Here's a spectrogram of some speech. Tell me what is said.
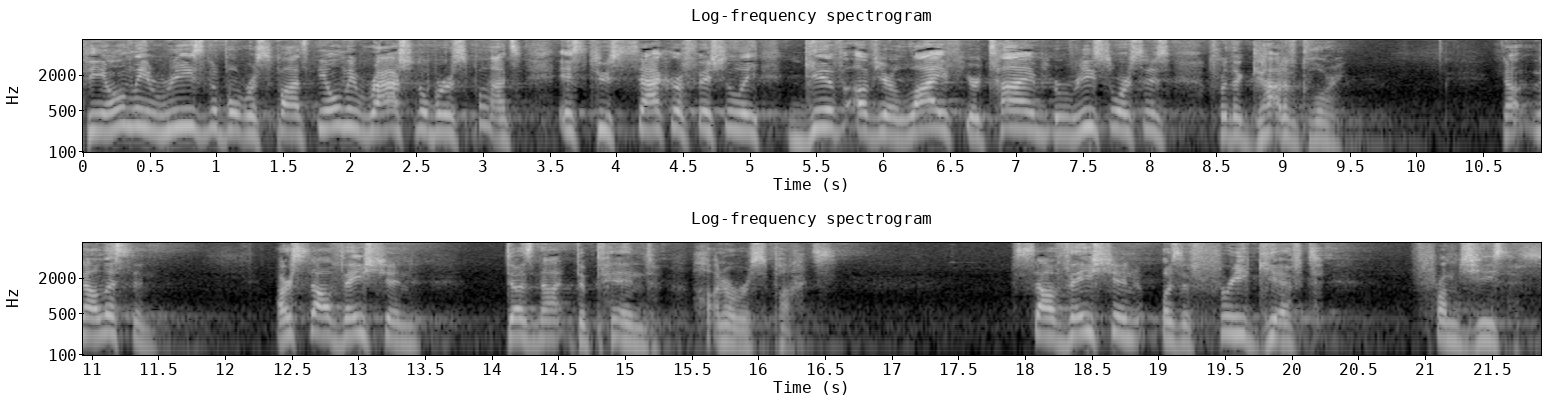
the only reasonable response, the only rational response is to sacrificially give of your life, your time, your resources for the God of glory. Now, now listen, our salvation does not depend on our response. Salvation was a free gift from Jesus.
